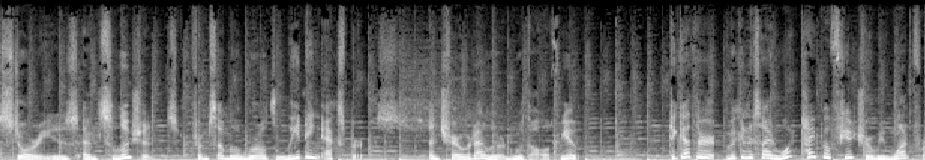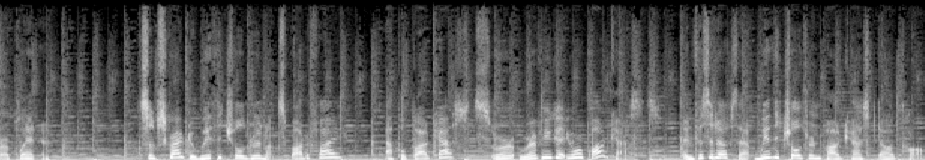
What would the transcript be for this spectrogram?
stories, and solutions from some of the world's leading experts and share what I learned with all of you. Together, we can decide what type of future we want for our planet. Subscribe to We the Children on Spotify, Apple Podcasts, or wherever you get your podcasts, and visit us at WeTheChildrenPodcast.com.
